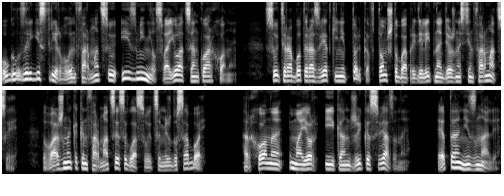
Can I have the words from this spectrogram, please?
Пугало зарегистрировал информацию и изменил свою оценку Архоны. Суть работы разведки не только в том, чтобы определить надежность информации. Важно, как информация согласуется между собой. Архона, майор и Канджика связаны. Это они знали.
